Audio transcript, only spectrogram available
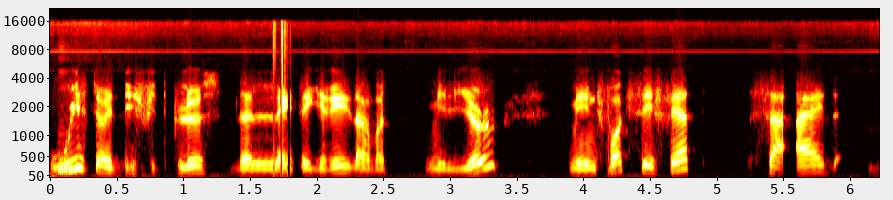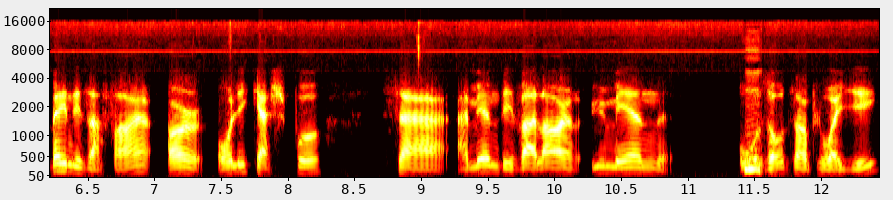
oui, c'est un défi de plus de l'intégrer dans votre milieu, mais une fois que c'est fait, ça aide bien des affaires. Un, on les cache pas, ça amène des valeurs humaines aux mm. autres employés,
